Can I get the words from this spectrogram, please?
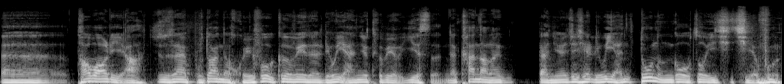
呃淘宝里啊，就是在不断的回复各位的留言，就特别有意思。那看到了。感觉这些留言都能够做一期节目了。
